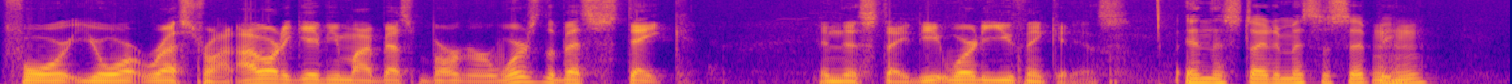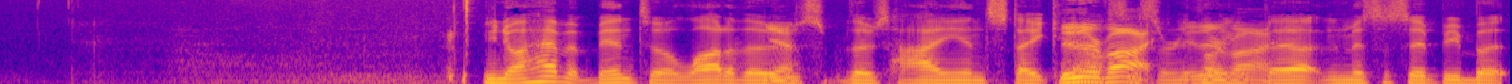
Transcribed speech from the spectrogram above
for your restaurant. I already gave you my best burger. Where's the best steak in this state? Do you- where do you think it is? in the state of Mississippi. Mhm. You know, I haven't been to a lot of those those high end steak Neither houses or anything like that in Mississippi, but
